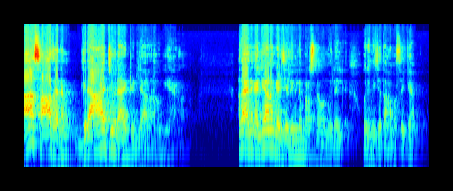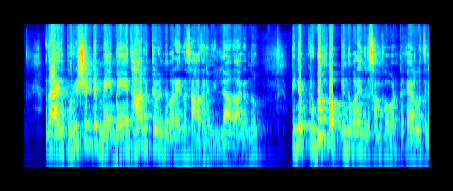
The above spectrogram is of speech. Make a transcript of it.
ആ സാധനം ഗ്രാജുവലായിട്ട് ഇല്ലാതാവുകയാണ് അതായത് കല്യാണം കഴിച്ചില്ലെങ്കിലും പ്രശ്നമൊന്നുമില്ല. ഒരുമിച്ച് താമസിക്കാം. അതായത് പുരുഷന്റെ മേ മേധാവിത്വം എന്ന് പറയുന്ന സാധനം ഇല്ലാതാകുന്നു. പിന്നെ കുടുംബം എന്ന് പറയുന്നൊരു സംഭവമുണ്ട്. കേരളത്തിൽ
